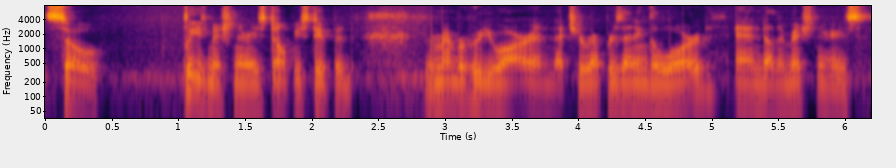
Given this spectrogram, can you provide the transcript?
so please, missionaries, don't be stupid. Remember who you are and that you're representing the Lord and other missionaries.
